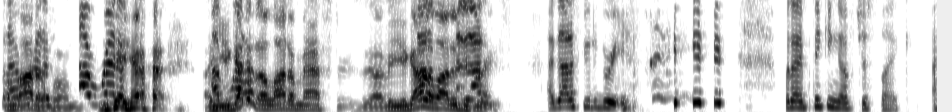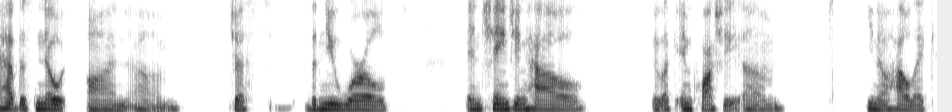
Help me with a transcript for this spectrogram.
but a I lot of a, them. I read a, yeah. I you got a, a, lot of masters. I mean, you got a lot of degrees. I got, I got a few degrees. but I'm thinking of just like I have this note on um just the new worlds and changing how like in Quashie, um, you know, how like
